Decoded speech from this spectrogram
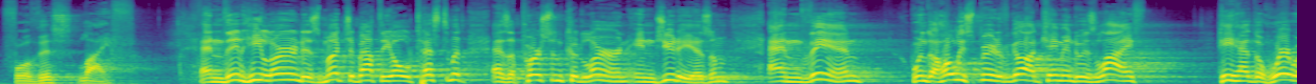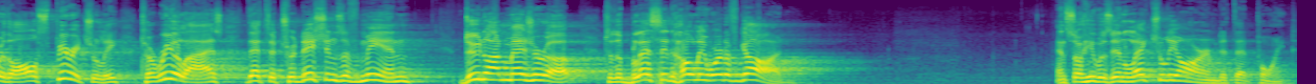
for this life. And then he learned as much about the Old Testament as a person could learn in Judaism. And then, when the Holy Spirit of God came into his life, he had the wherewithal spiritually to realize that the traditions of men do not measure up to the blessed holy Word of God. And so he was intellectually armed at that point.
